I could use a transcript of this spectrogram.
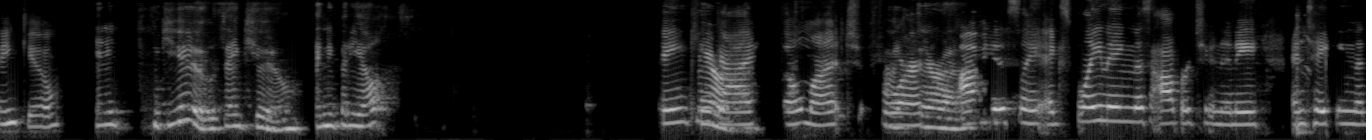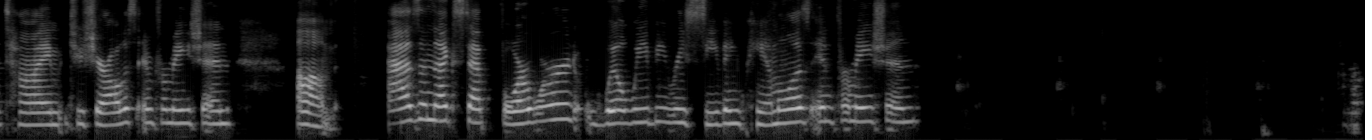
Thank you. Any, thank you. Thank you. Anybody else? Thank you, Sarah. guys so much for obviously explaining this opportunity and taking the time to share all this information. Um, as a next step forward, will we be receiving Pamela's information?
